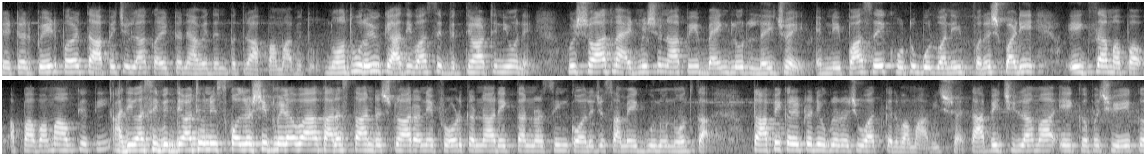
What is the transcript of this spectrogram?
લેટર પેડ પર તાપી જિલ્લા કલેક્ટરને આવેદનપત્ર આપવામાં આવ્યું હતું. નોંધવું રહ્યું કે આદિવાસી વિદ્યાર્થીનીઓને ગુજરાતમાં એડમિશન આપી બેંગ્લોર લઈ જઈ. એમની પાસે ખોટું બોલવાની ફરજ પાડી એક્ઝામ અપાવવામાં આવતી હતી. આદિવાસી વિદ્યાર્થીઓની સ્કોલરશિપ મેળવવા, કારસ્તાન રચનાર અને ફ્રોડ કરનાર એકતા નર્સિંગ કોલેજ સામે ગુનો નોંધતા તાપી કલેક્ટરની ઉગ્ર રજૂઆત કરવામાં આવી છે. તાપી જિલ્લામાં એક પછી એક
